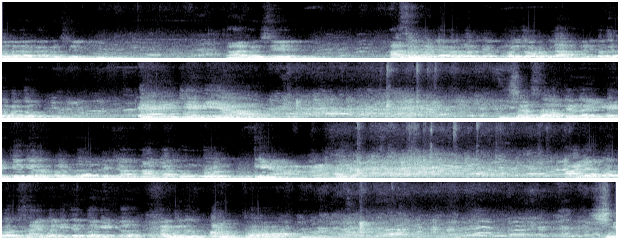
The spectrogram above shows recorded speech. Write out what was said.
झाल्यावर काय बनशील काय बनशील असं म्हटल्याबरोबर ते मुलगा उठला आणि तो कसं म्हणतो इंजिनियर जसं त्याला इंजिनियर म्हणलं त्याच्या नाकातून दोन. आल्याबरोबर साहेबांनी ते बघितलं आणि म्हणलं.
